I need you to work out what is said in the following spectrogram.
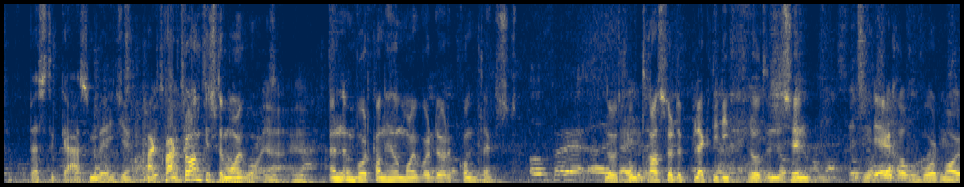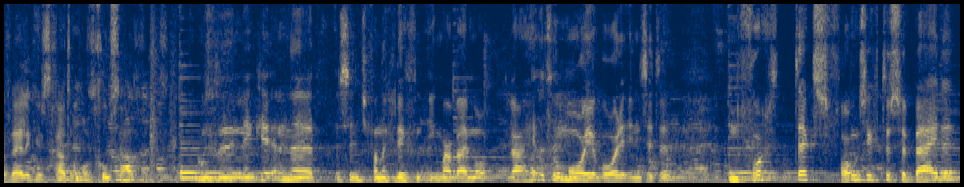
verpest de kaas een beetje. Maar qua klank is het een mooi woord. Ja, ja. En een woord kan heel mooi worden door de context. Door het contrast, door de plek die die vervult in de zin. Het is niet erg of een woord mooi of lelijk is. Het gaat erom of het goed staat. Er komt in één keer een, uh, een zintje van een gedicht van Ingmar bij me op. Waar heel veel mooie woorden in zitten. Een vortex wrong zich tussen beiden.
